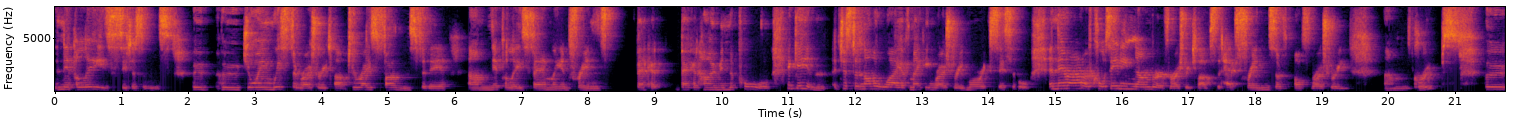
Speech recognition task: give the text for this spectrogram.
Nepalese citizens who, who join with the Rotary Club to raise funds for their um, Nepalese family and friends back at back at home in Nepal. Again, just another way of making Rotary more accessible. And there are, of course, any number of Rotary clubs that have friends of, of Rotary um, groups who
